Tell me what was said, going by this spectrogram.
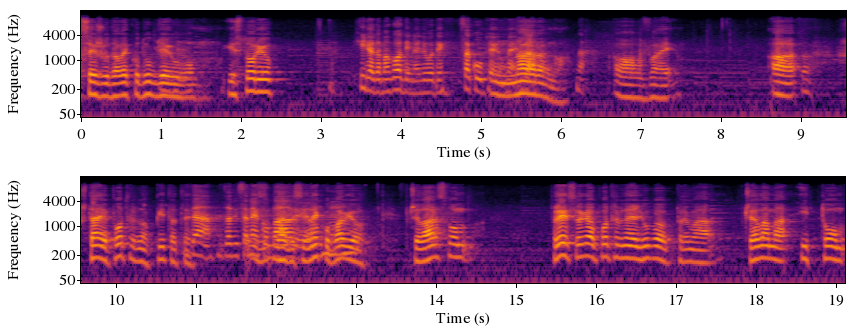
sežu daleko dublje u Mhm. istoriju. Hiljadama godina ljudi sakupljaju med. Naravno. Da. Ovaj, a šta je potrebno, pitate? Da, da bi se neko Da bi bavio. se neko Mhm. bavio pčelarstvom, pre svega potrebna je ljubav prema pčelama i tom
